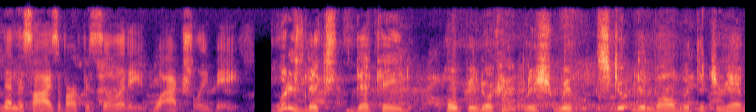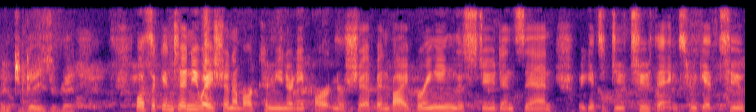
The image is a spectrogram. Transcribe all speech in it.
than the size of our facility will actually be. What is next decade hoping to accomplish with student involvement that you have in today's event? Well, it's a continuation of our community partnership, and by bringing the students in, we get to do two things. We get to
